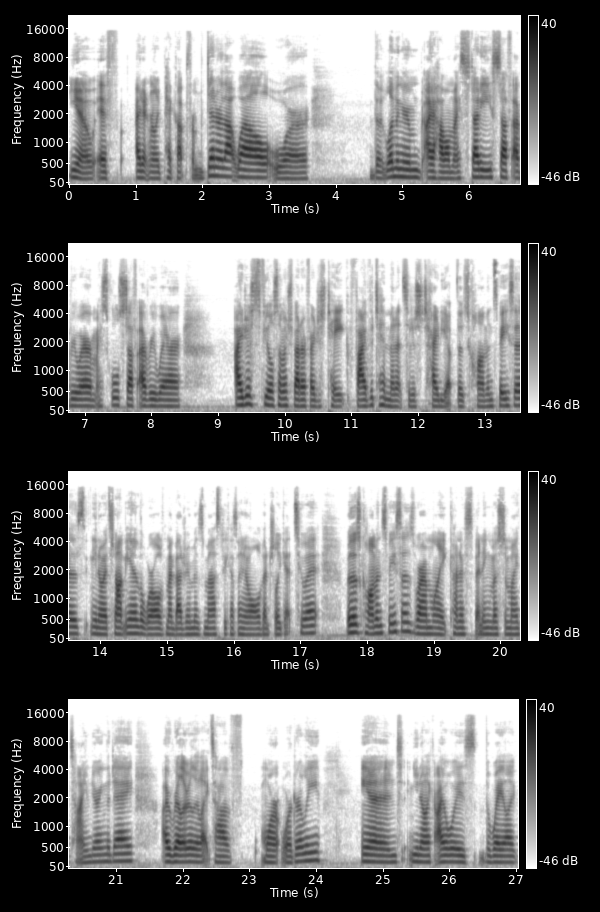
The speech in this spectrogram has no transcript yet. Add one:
you know, if I didn't really pick up from dinner that well or the living room, I have all my study stuff everywhere, my school stuff everywhere. I just feel so much better if I just take five to 10 minutes to just tidy up those common spaces. You know, it's not the end of the world if my bedroom is a mess because I know I'll eventually get to it. But those common spaces where I'm like kind of spending most of my time during the day, I really, really like to have more orderly. And, you know, like I always, the way like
